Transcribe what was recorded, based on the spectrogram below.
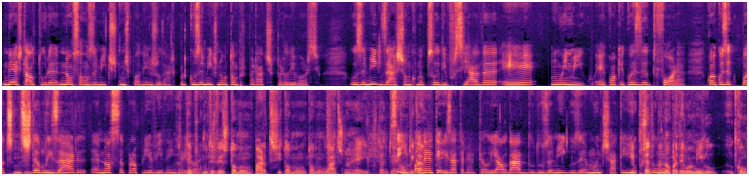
nesta altura não são os amigos que nos podem ajudar, porque os amigos não estão preparados para o divórcio. Os amigos acham que uma pessoa divorciada é um inimigo, é qualquer coisa de fora, qualquer coisa que pode uhum. destabilizar a nossa própria vida interior. Até porque muitas vezes tomam partes e tomam, tomam lados, não é? E portanto é Sim, complicado. podem ter, exatamente. A lealdade dos amigos é muito chata. E, e portanto, costumo... para não perder um amigo, com...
